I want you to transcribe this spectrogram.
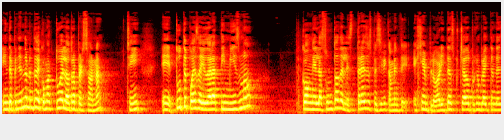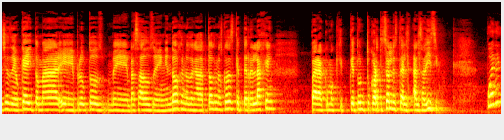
independientemente de cómo actúe la otra persona, ¿sí? Eh, tú te puedes ayudar a ti mismo con el asunto del estrés específicamente. Ejemplo, ahorita he escuchado, por ejemplo, hay tendencias de, ok, tomar productos basados en endógenos, en adaptógenos, cosas que te relajen para como que, tu, cortisol esté alzadísimo. Pueden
